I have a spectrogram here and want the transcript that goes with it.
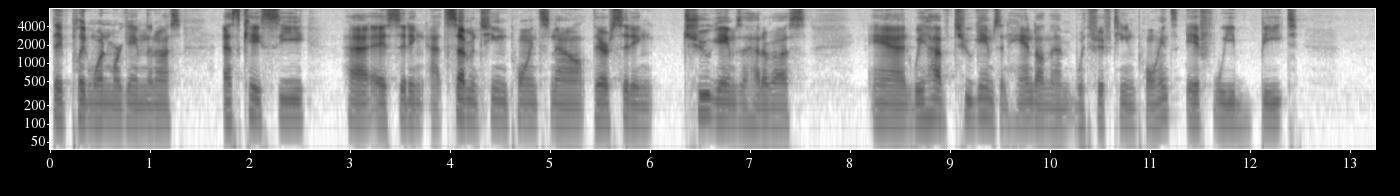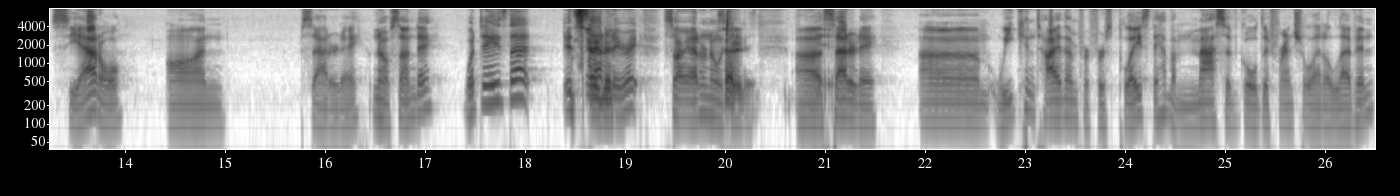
They've played one more game than us. SKC ha- is sitting at 17 points now. They're sitting two games ahead of us. and we have two games in hand on them with 15 points. If we beat Seattle on Saturday, no Sunday. What day is that? It's Saturday, Saturday. right? Sorry, I don't know what day it Saturday. is. Uh, Saturday. Um, we can tie them for first place. They have a massive goal differential at 11.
